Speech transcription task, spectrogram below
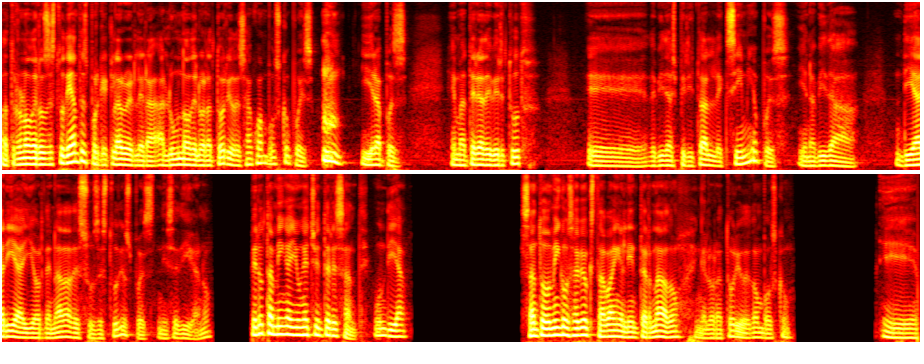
patrono de los estudiantes, porque claro, él era alumno del oratorio de San Juan Bosco, pues, y era pues en materia de virtud, eh, de vida espiritual eximio, pues, y en la vida diaria y ordenada de sus estudios, pues ni se diga, ¿no? Pero también hay un hecho interesante. Un día, Santo Domingo Sabio, que estaba en el internado, en el oratorio de Don Bosco, eh,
